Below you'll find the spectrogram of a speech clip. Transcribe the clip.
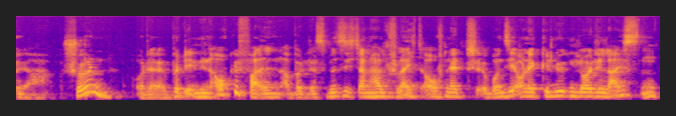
ja, schön oder würde ihnen auch gefallen, aber das will sich dann halt vielleicht auch nicht, wollen sie auch nicht genügend Leute leisten.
